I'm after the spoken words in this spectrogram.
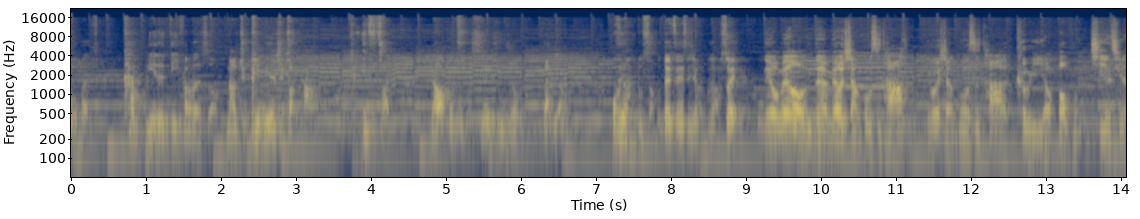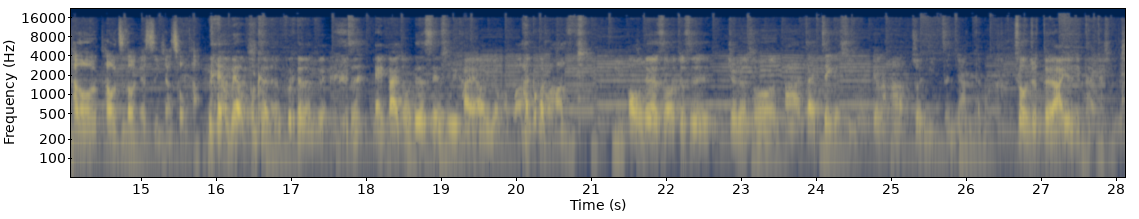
我们看别的地方的时候，然后就拼命的去转它，就一直转，然后我整个实验数就断掉了。我就很不爽，我对这件事情很不爽。所以你有没有，你有没有想过是他？你有没有想过是他刻意要报复你？其实，其实他都他都知道你在私底下臭他。没有，没有，不可能，不可能，不可能。只是，哎，拜托，那个实验数据他也要用，好不好？他干嘛找他自己？嗯。哦，我那个时候就是觉得说，他在这个行为又让他的罪名增加一等嘛，所以我就对他有点不太开心了。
